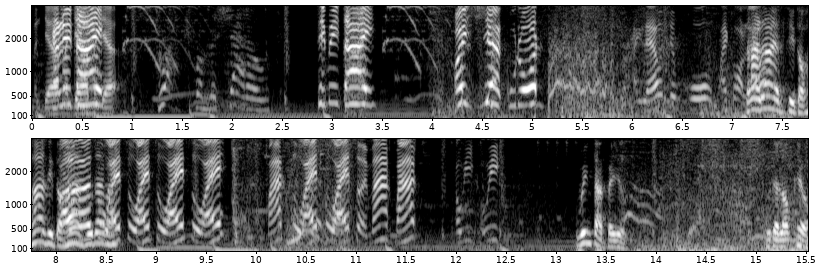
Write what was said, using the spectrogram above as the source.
มันเยอะกันมันเลยเยอะตายมันเยอะ Struck from the shadows. ที่ไม่ตายไอ้ยเหี้ยกูโดนไปแล้วเจมส์โคไปก่อนได้แล้วได้สี่ต่อห้าสี่ต่อเอห้าอกูสได้วไหมยสวยสวยสวยมาร์คสวยสวยสวยมากมาร์คเอาอีกเอาอีกวิ่งตัดไปอยู่กูจะล็อกเทล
